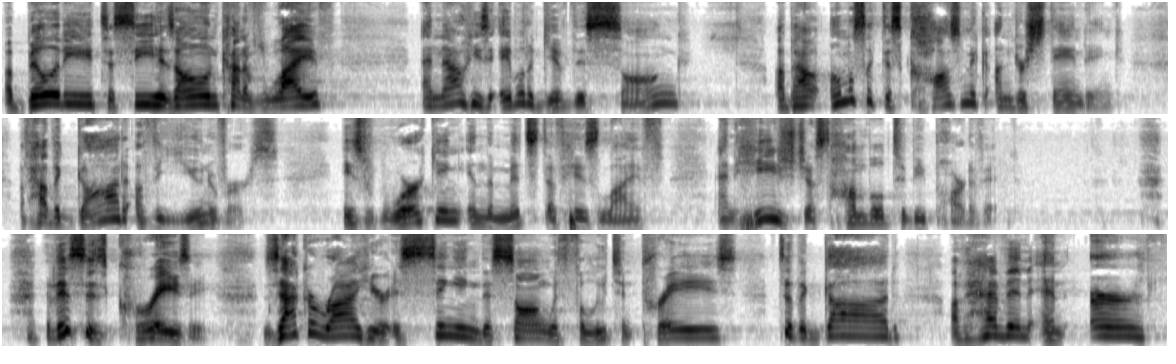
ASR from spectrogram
ability to see his own kind of life. And now he's able to give this song about almost like this cosmic understanding of how the God of the universe is working in the midst of his life, and he's just humbled to be part of it. This is crazy. Zechariah here is singing this song with falutant praise to the God of heaven and earth.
